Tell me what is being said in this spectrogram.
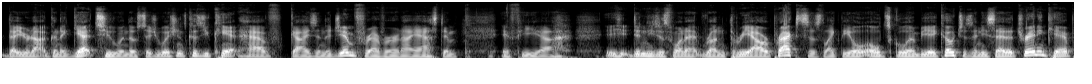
that you're not going to get to in those situations because you can't have guys in the gym forever. And I asked him if he, uh, didn't he just want to run three hour practices like the old, old school NBA coaches? And he said at training camp,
